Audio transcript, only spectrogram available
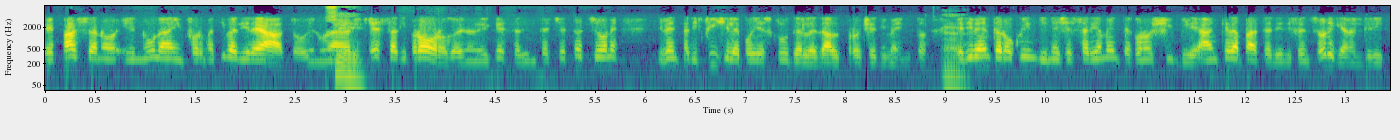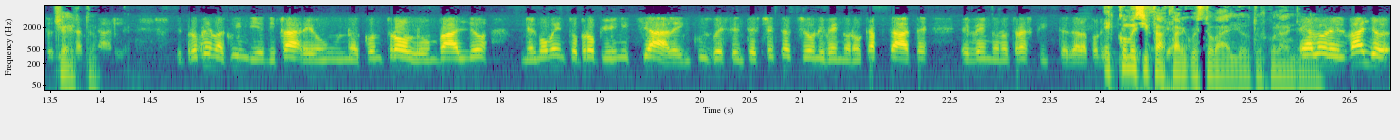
e passano in una informativa di reato, in una sì. richiesta di proroga, in una richiesta di intercettazione, diventa difficile poi escluderle dal procedimento eh. e diventano quindi necessariamente conoscibili anche da parte dei difensori che hanno il diritto certo. di esaminarle. Il problema quindi è di fare un controllo, un vaglio nel momento proprio iniziale in cui queste intercettazioni vengono captate e vengono trascritte dalla polizia. E come si fa a fare questo vaglio, dottor Colangelo? E allora il vaglio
